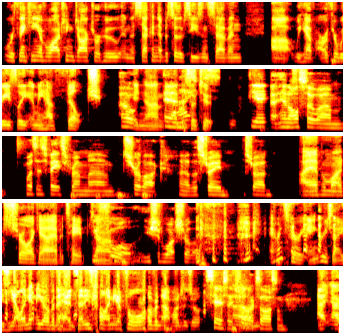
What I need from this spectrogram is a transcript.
were thinking of watching Doctor Who in the second episode of season seven, uh, we have Arthur Weasley and we have Filch Oh, in um, and- episode two. yeah, and also um, what's his face from um, Sherlock? Uh, the Strade, Lestrade. I haven't watched Sherlock yet. I have it taped. You Um, fool! You should watch Sherlock. Aaron's very angry tonight. He's yelling at me over the headset. He's calling me a fool over not watching Sherlock. Seriously, Sherlock's Um, awesome. I I,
